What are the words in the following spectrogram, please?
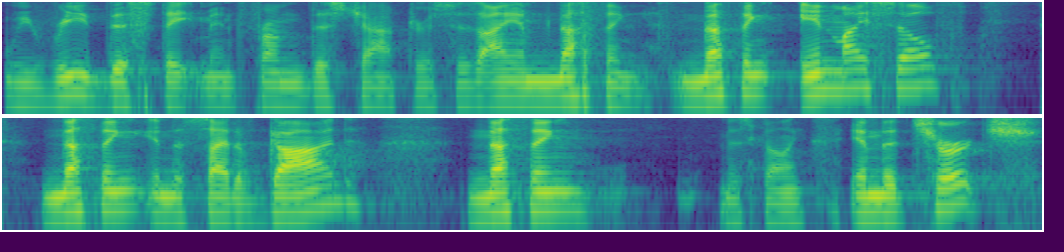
we read this statement from this chapter. It says, I am nothing, nothing in myself, nothing in the sight of God, nothing, misspelling, in the church,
